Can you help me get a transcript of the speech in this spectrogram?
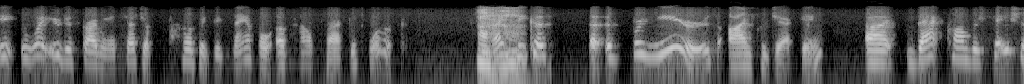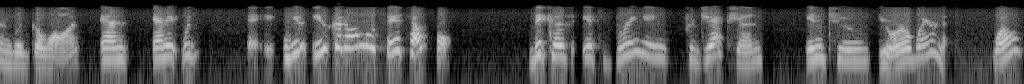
it, what you're describing is such a perfect example of how practice works, uh-huh. right? Because uh, uh, for years I'm projecting. Uh, that conversation would go on, and and it would you you could almost say it's helpful because it's bringing projection into your awareness. Well,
